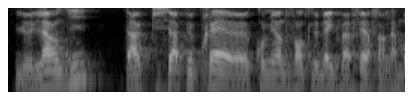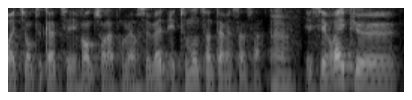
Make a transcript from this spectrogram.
le lundi, t'as- tu sais à peu près euh, combien de ventes le mec va faire, enfin la moitié en tout cas de ses ventes sur la première semaine, et tout le monde s'intéresse à ça. Et c'est vrai que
